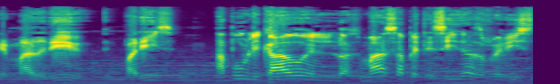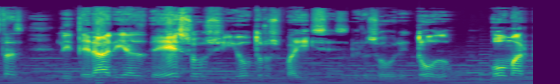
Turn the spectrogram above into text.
en Madrid, en París, ha publicado en las más apetecidas revistas literarias de esos y otros países, pero sobre todo, Omar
